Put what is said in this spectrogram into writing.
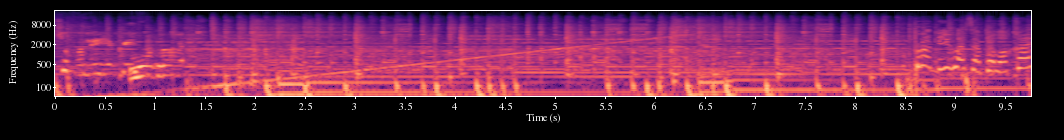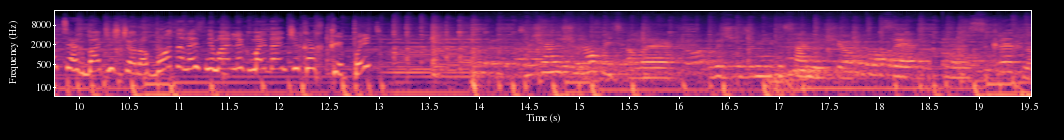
щоб вони якийсь. Ну, Пробіглася по локаціях, бачу, що робота на знімальних майданчиках кипить. Звичайно, що робить, але ви ж розумієте самі, що це е, секретно.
